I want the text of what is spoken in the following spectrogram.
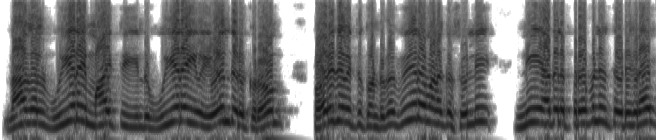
நாங்கள் உயிரை மாய்த்து இன்று உயிரை இழந்திருக்கிறோம் வைத்துக் கொண்டு வீர வணக்கம் சொல்லி நீ அதுல பிரபலம் தேடுகிறாய்?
